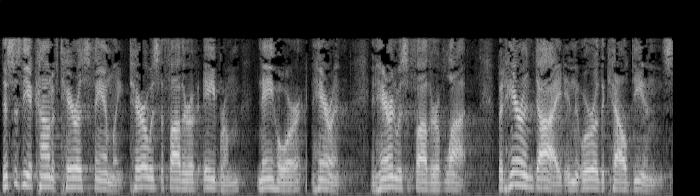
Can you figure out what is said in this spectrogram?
This is the account of Terah's family. Terah was the father of Abram, Nahor, and Haran, and Haran was the father of Lot. But Haran died in the Ur of the Chaldeans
